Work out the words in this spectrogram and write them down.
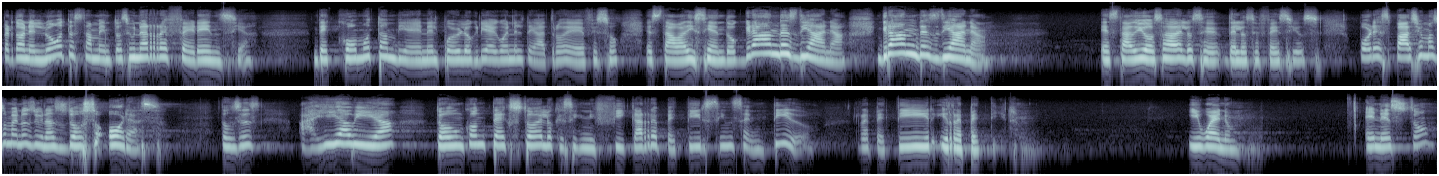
perdón, el Nuevo Testamento hace una referencia de cómo también el pueblo griego en el teatro de Éfeso estaba diciendo, grandes Diana, grandes Diana, esta diosa de los, de los efesios, por espacio más o menos de unas dos horas. Entonces, ahí había todo un contexto de lo que significa repetir sin sentido, repetir y repetir. Y bueno, en esto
